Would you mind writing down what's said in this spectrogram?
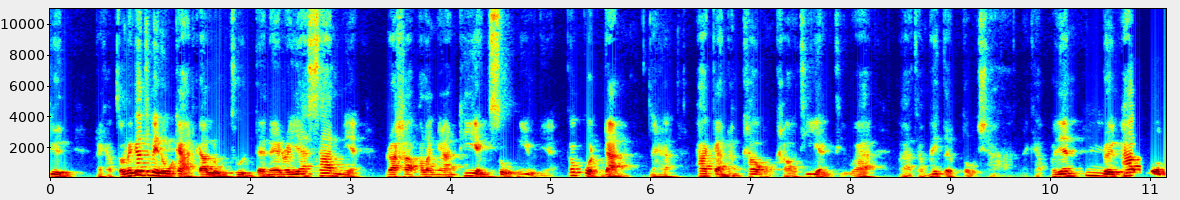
ขึ้นนะครับตรงนั้นก็จะเป็นโอกาสการลงทุนแต่ในระยะสั้นเนี่ย ราคาพลังงานที่ยังสูงอยู่เนี่ยก็กดดันนะฮะภาคการนำเข้าของเขาที่ยังถือว่าทำให้เติบโตช้านะครับเพราะฉะนั้นโดยภาพรวม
